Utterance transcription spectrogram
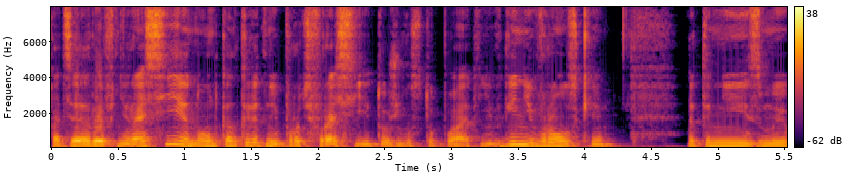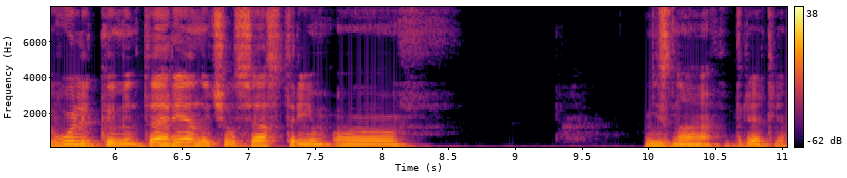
Хотя РФ не Россия, но он конкретно и против России тоже выступает. Евгений Вронский. Это не из моего ли комментария начался стрим. Э, не знаю, вряд ли.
